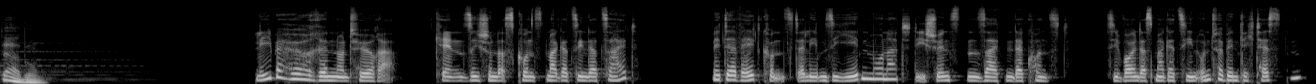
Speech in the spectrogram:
Werbung. Liebe Hörerinnen und Hörer, kennen Sie schon das Kunstmagazin der Zeit? Mit der Weltkunst erleben Sie jeden Monat die schönsten Seiten der Kunst. Sie wollen das Magazin unverbindlich testen?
